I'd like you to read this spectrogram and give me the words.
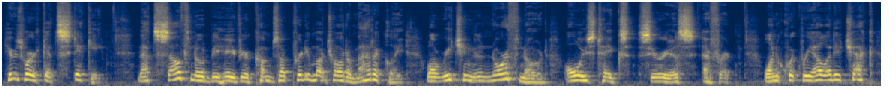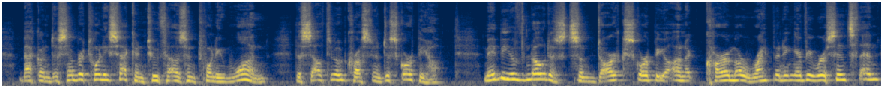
Here's where it gets sticky that south node behavior comes up pretty much automatically, while reaching the north node always takes serious effort. One quick reality check? Back on December 22nd, 2021, the south node crossed into Scorpio. Maybe you've noticed some dark scorpionic karma ripening everywhere since then.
